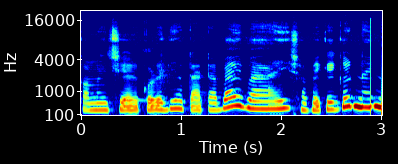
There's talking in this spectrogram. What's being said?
কমেন্ট শেয়ার করে দিও। টাটা বাই বাই সবাইকে গুড নাইট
